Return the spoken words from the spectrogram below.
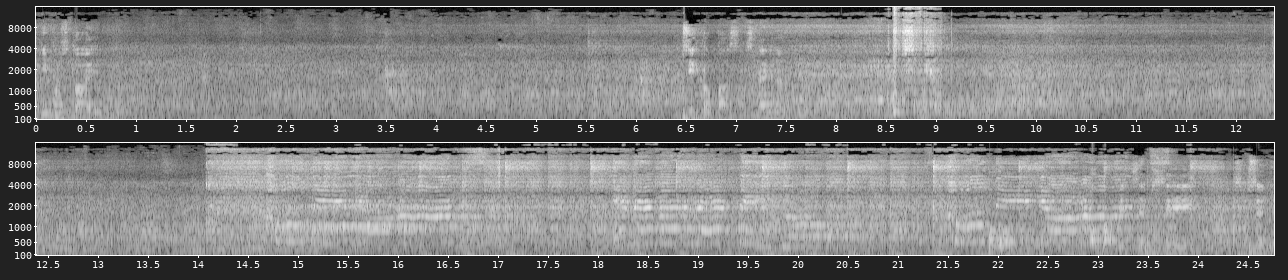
Základní postoj. Psychopas stehna. Povol. Oba bicepsy zpředu.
